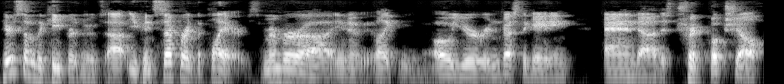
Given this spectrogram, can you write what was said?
here's some of the keeper's moves. Uh, you can separate the players. Remember, uh, you know, like, oh, you're investigating and, uh, this trick bookshelf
